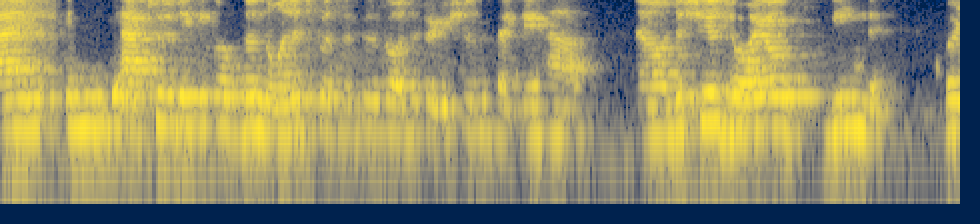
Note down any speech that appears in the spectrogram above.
and in the actual taking of the knowledge processes or the traditions that they have uh, the sheer joy of being there but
